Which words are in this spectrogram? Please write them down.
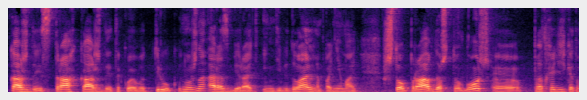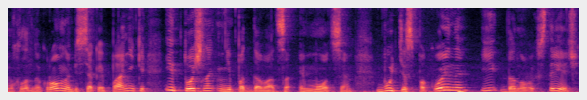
каждый страх, каждый такой вот трюк нужно разбирать индивидуально, понимать, что правда, что ложь, э, подходить к этому хладнокровно, без всякой паники и точно не под поддаваться эмоциям. Будьте спокойны и до новых встреч!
